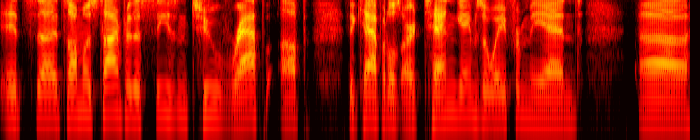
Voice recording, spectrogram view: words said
It's uh, it's almost time for this season to wrap up. The Capitals are ten games away from the end. Uh,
